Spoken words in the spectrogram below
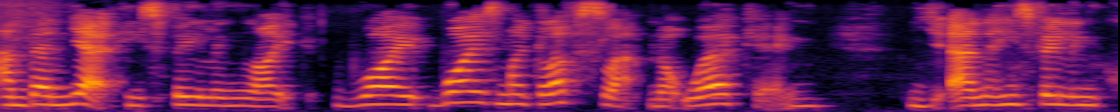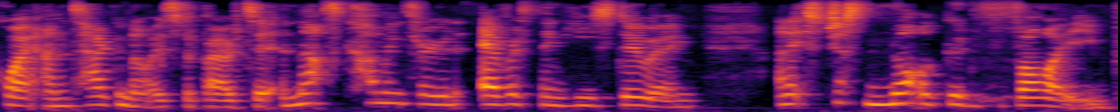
And then, yeah, he's feeling like, why, why is my glove slap not working? And he's feeling quite antagonized about it. And that's coming through in everything he's doing. And it's just not a good vibe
